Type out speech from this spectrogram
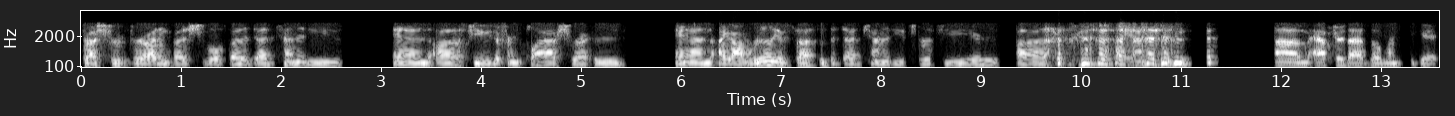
Fresh Fruit for Rotting Vegetables by the Dead Kennedys and a few different Clash records and I got really obsessed with the Dead Kennedys for a few years. Uh, and um, after that, though, once you get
